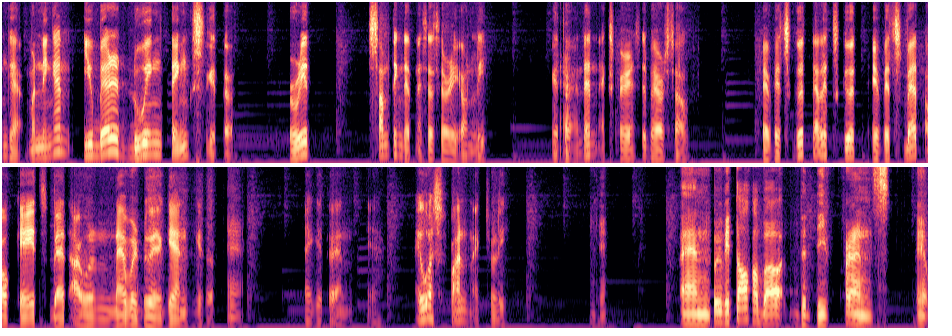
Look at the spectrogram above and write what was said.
Enggak mendingan you better doing things gitu. Read something that necessary only gitu. Yeah. and then experience it by yourself. If it's good tell it's good. If it's bad okay it's bad. I will never do it again gitu. Yeah. ya gitu. And yeah it was fun actually. And we talk about the difference ya,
